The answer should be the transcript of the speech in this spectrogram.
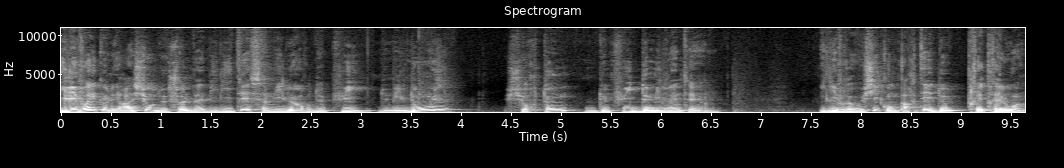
Il est vrai que les ratios de solvabilité s'améliorent depuis 2012, surtout depuis 2021. Il est vrai aussi qu'on partait de très très loin.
